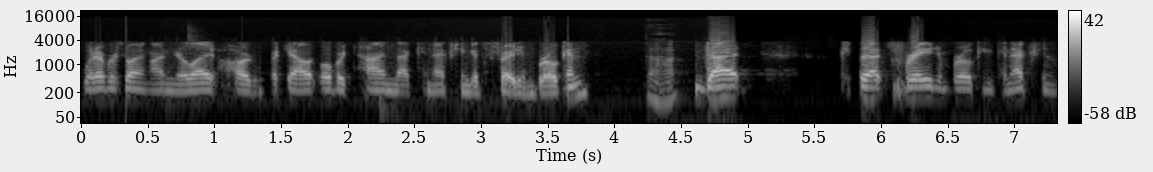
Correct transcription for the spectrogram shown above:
whatever's going on in your life, hard workout, over time that connection gets frayed and broken. Uh-huh. That that frayed and broken connection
